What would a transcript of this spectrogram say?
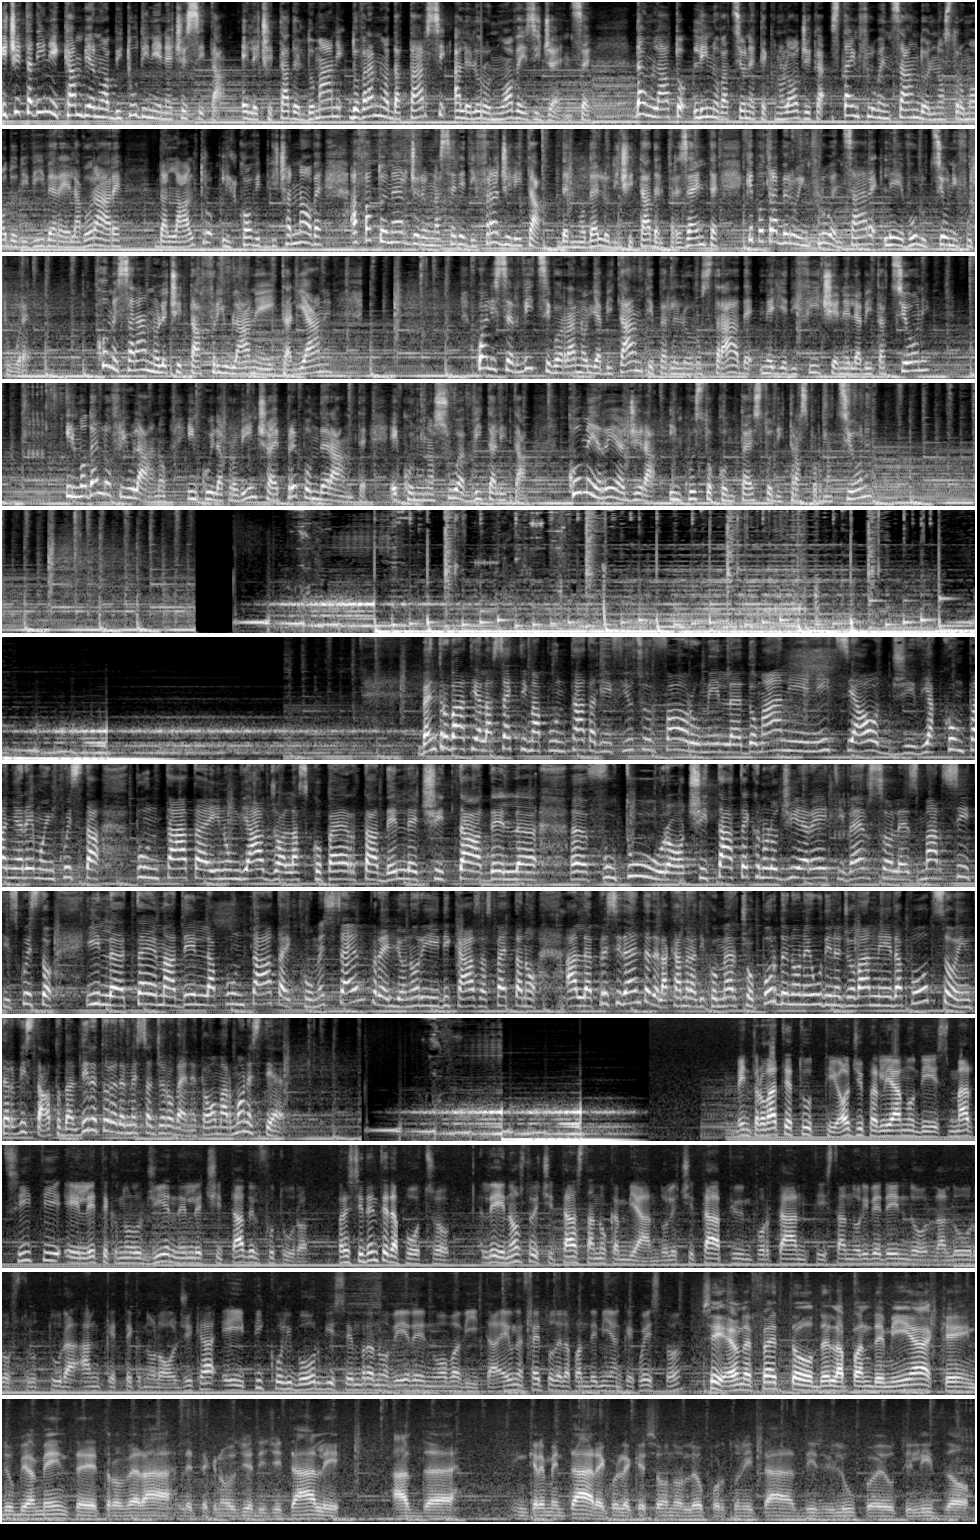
I cittadini cambiano abitudini e necessità e le città del domani dovranno adattarsi alle loro nuove esigenze. Da un lato l'innovazione tecnologica sta influenzando il nostro modo di vivere e lavorare, dall'altro il Covid-19 ha fatto emergere una serie di fragilità del modello di città del presente che potrebbero influenzare le evoluzioni future. Come saranno le città friulane e italiane? Quali servizi vorranno gli abitanti per le loro strade, negli edifici e nelle abitazioni? Il modello friulano, in cui la provincia è preponderante e con una sua vitalità, come reagirà in questo contesto di trasformazione? Bentrovati alla settima puntata di Future Forum, il domani inizia oggi, vi accompagneremo in questa puntata in un viaggio alla scoperta delle città del eh, futuro, città, tecnologie reti verso le smart cities, questo il tema della puntata e come sempre gli onori di casa aspettano al Presidente della Camera di Commercio Pordenone Udine Giovanni da Pozzo, intervistato dal direttore del Messaggero Veneto Omar Monestier. Bentrovati a tutti, oggi parliamo di Smart City e le tecnologie nelle città del futuro. Presidente da Pozzo, le nostre città stanno cambiando, le città più importanti stanno rivedendo la loro struttura anche tecnologica e i piccoli borghi sembrano avere nuova vita. È un effetto della pandemia anche questo? Sì, è un effetto della pandemia che indubbiamente troverà le tecnologie digitali ad eh, incrementare quelle che sono le opportunità di sviluppo e utilizzo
